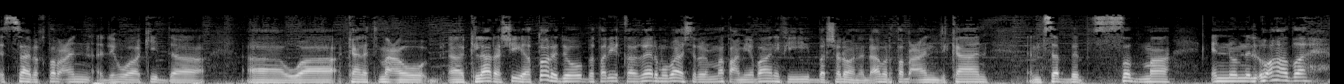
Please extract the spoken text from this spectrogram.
السابق طبعا اللي هو أكيد آه آه وكانت معه آه كلارا شيا طردوا بطريقة غير مباشرة من مطعم ياباني في برشلونة. الأمر طبعا اللي كان مسبب صدمة إنه من الواضح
